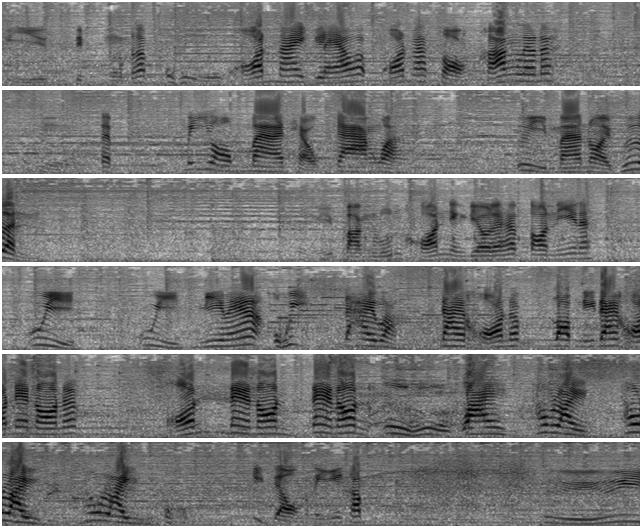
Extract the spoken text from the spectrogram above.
สี่สิบหมุนครับโอ้โหคอนมาอีกแล้วครับคอนมาสองครั้งแล้วนะแต่ไม่ยอมมาแถวกลางว่ะ อ้ยมาหน่อยเพื่อนมีบังลุ้นคอนอย่างเดียวเลยครับตอนนี้นะ อุ้ย อุ้ย มีไหมฮะอุ้ย ได้ว่ะ ได้คอนครับ รอบนี้ได้คอนแน่นอนครับคอนแน่นอน แน่นอน โอ้โหวายเท่าไหร่ เท่าไหร่ เท่าไหร่โอ้อีดอกนี้ครับเฮ้ย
